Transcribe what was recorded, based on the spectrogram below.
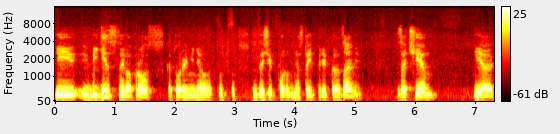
И единственный вопрос, который меня вот тут вот до сих пор у меня стоит перед глазами, зачем, я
